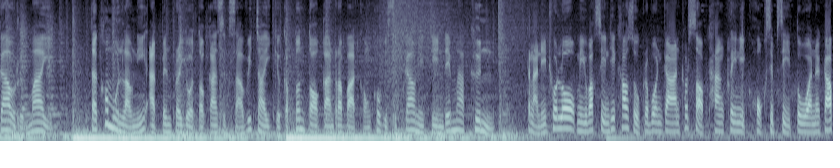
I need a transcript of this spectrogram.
-19 หรือไม่ แต่ข้อมูลเหล่านี้อาจเป็นประโยชน์ต่อการศึกษาวิจัยเกี่ยวกับต้นตอการระบาดของโควิด -19 ในจีนได้มากขึ้น ขณะนี้ทั่วโลกมีวัคซีนที่เข้าสู่กระบวนการทดสอบทางคลินิก 64 ตัวนะครับ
